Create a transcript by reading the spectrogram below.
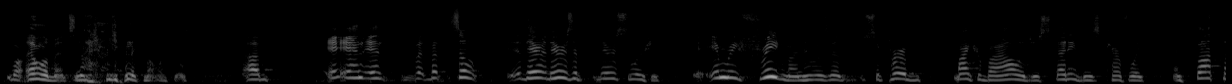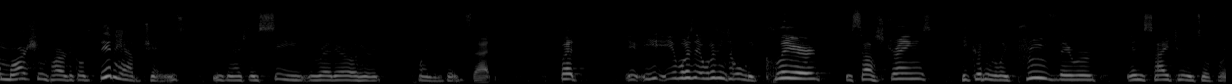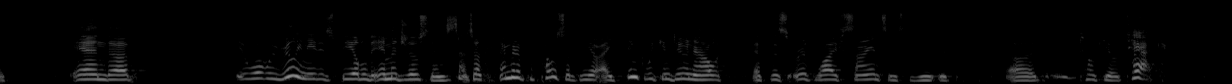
well, elements, not organic molecules. Um, and, and, but, but so there, there's, a, there's a solution. Imre Friedmann, who was a superb microbiologist, studied these carefully and thought the Martian particles did have chains. And you can actually see the red arrow here pointing towards that. But it, it, was, it wasn't totally clear. He saw strings. He couldn't really prove they were in situ and so forth. And uh, it, what we really need is to be able to image those things. So, I'm going to propose something I think we can do now at this Earth Life Science Institute at uh, Tokyo Tech.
